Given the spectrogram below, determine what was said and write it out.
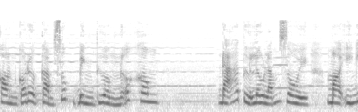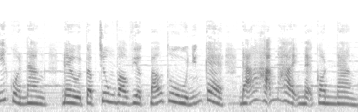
còn có được cảm xúc bình thường nữa không? Đã từ lâu lắm rồi, mọi ý nghĩ của nàng đều tập trung vào việc báo thù những kẻ đã hãm hại mẹ con nàng.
